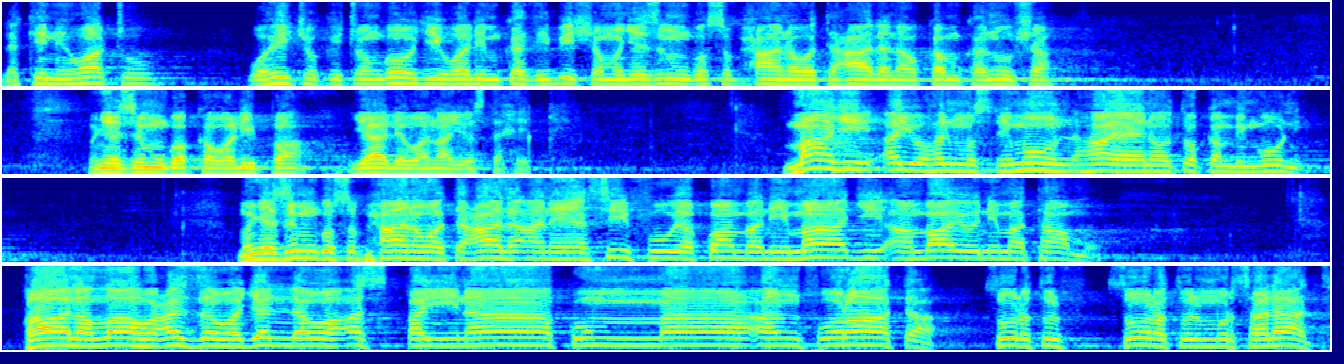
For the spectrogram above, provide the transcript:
lakini watu wa hicho kitongoji walimkadhibisha Mwenyezi Mungu Subhanahu wa Ta'ala na wakamkanusha Mwenyezi Mungu akawalipa yale wanayostahili maji ayuha almuslimun haya yanayotoka mbinguni Mwenyezi Mungu Subhanahu wa Ta'ala anayasifu ya kwamba ni maji ambayo ni matamu قال الله عز وجل واسقيناكم ماء فراتا سوره سوره المرسلات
